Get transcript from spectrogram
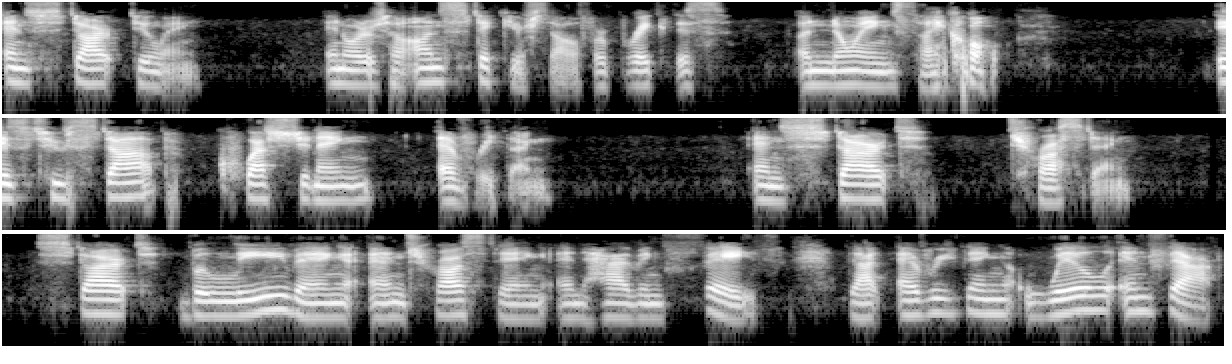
and start doing in order to unstick yourself or break this annoying cycle is to stop questioning everything and start trusting. Start believing and trusting and having faith that everything will, in fact,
